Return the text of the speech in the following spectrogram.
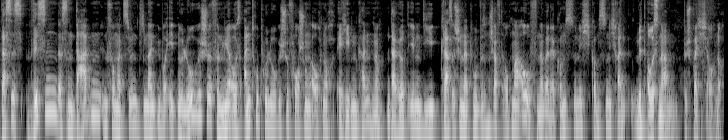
Das ist Wissen, das sind Daten, Informationen, die man über ethnologische, von mir aus anthropologische Forschung auch noch erheben kann. Ne? Und da hört eben die klassische Naturwissenschaft auch mal auf, ne? weil da kommst du nicht, kommst du nicht ran. Mit Ausnahmen bespreche ich auch noch.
